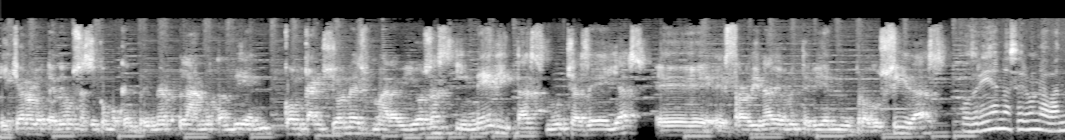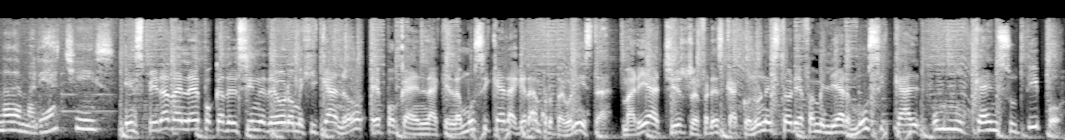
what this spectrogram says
y que ahora lo tenemos así como que en primer plano también, con canciones maravillosas, inéditas, muchas de ellas, eh, extraordinariamente bien producidas. Podrían hacer una banda de mariachis. Inspirada en la época del cine de oro mexicano, época en la que la música era gran protagonista, Mariachis refresca con una historia familiar musical única en su tipo.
